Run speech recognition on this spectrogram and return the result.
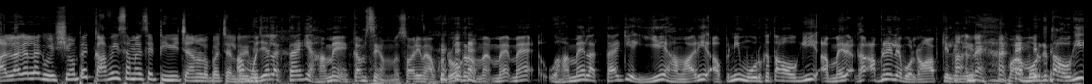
अलग अलग विषयों पे काफ़ी समय से टीवी चैनलों पर चल रही है मुझे लगता है कि हमें कम से कम सॉरी मैं आपको रोक रहा हूँ मैं, मैं मैं हमें लगता है कि ये हमारी अपनी मूर्खता होगी। अब मेरे अपने लिए बोल रहा हूँ आपके लिए हाँ, मूर्खता होगी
